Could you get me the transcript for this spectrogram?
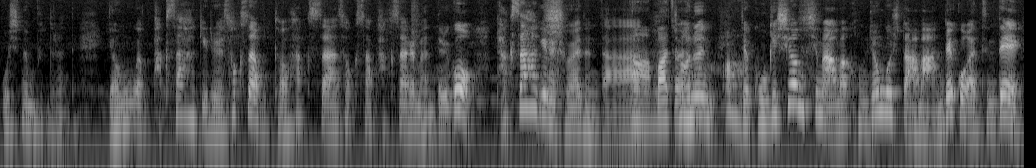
오시는 분들한테 영문학 박사 학위를 석사부터 학사, 석사, 박사를 만들고 박사 학위를 줘야 된다. 아, 맞아요. 저는 어. 이제 고기 시험 치면 아마 검정고시도 아마 안 될 것 같은데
